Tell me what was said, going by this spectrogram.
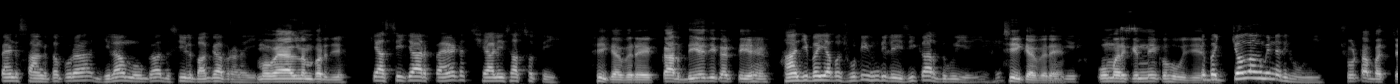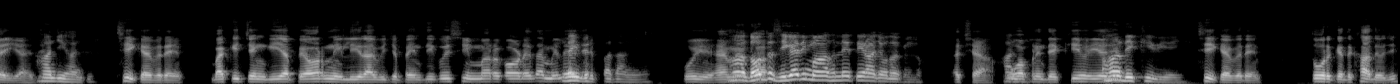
ਪਿੰਡ ਸੰਗਤਪੁਰਾ ਜ਼ਿਲ੍ਹਾ ਮੋਗਾ ਤਹਿਸੀਲ ਬਾਗਾ ਪੁਰਾਣਾ ਜੀ। ਮੋਬਾਈਲ ਨੰਬਰ ਜੀ। 8465 46723 ਠੀਕ ਹੈ ਵੀਰੇ ਘਰ ਦੀ ਹੈ ਜੀ ਕੱਟੀ ਇਹ? ਹਾਂਜੀ ਬਾਈ ਆਪਾਂ ਛੋਟੀ ਹੁੰਦੀ ਲਈ ਸੀ ਘਰ ਦੂਈ ਹੈ ਜੀ ਇਹ। ਠੀਕ ਹੈ ਵੀਰੇ। ਉਮਰ ਕਿੰਨੀ ਕੁ ਹੋਊ ਜੀ ਤੇ? ਬਾਈ 14 ਕੁ ਮਹੀਨੇ ਦੀ ਹੋਊਗੀ। ਛੋਟਾ ਬੱਚਾ ਹੀ ਆ ਜੀ। ਹਾਂਜੀ ਹਾਂਜੀ। ਠੀਕ ਹੈ ਵੀਰੇ ਬਾਕੀ ਚੰਗੀ ਆ ਪਿਓਰ ਨੀਲੀ ਰਾਵੀ ਚ ਪੈਂਦੀ ਕੋਈ ਸੀਮਾ ਰਿਕਾਰਡ ਇਹਦਾ ਮਿਲਿਆ ਨਹੀਂ ਵੀਰ ਪਤਾ ਨਹੀਂ। ਕੋਈ ਐਵੇਂ ਹਾਂ ਦੁੱਧ ਸੀਗਾ ਇਹਦੀ ਮਾਂ ਥੱਲੇ 13 14 ਕਿਲੋ। ਅੱਛਾ ਉਹ। ਆਪਣੀ ਦੇਖੀ ਹੋਈ ਹੈ ਹਾਂ ਦੇਖੀ ਵੀ ਹੈ ਜੀ। ਠੀਕ ਹੈ ਵੀਰੇ ਤੋੜ ਕੇ ਦਿਖਾ ਦਿਓ ਜੀ।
